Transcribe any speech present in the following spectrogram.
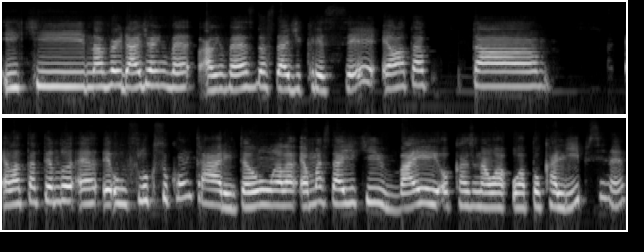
e que, na verdade, ao invés, ao invés da cidade crescer, ela tá, tá ela tá tendo é, é, o fluxo contrário. Então, ela é uma cidade que vai ocasionar o, o, apocalipse, né?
